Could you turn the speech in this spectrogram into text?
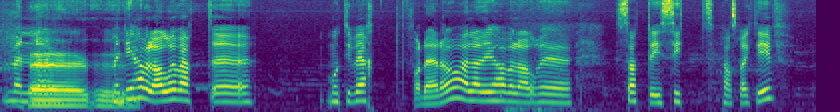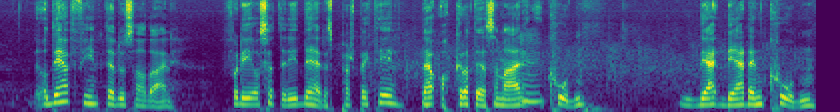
Men, eh, Eh, eh, men de har vel aldri vært eh, motivert for det, da? Eller de har vel aldri satt det i sitt perspektiv? Og det er fint det du sa der. Fordi å sette det i deres perspektiv, det er akkurat det som er Mm. koden. Det er, det er den koden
